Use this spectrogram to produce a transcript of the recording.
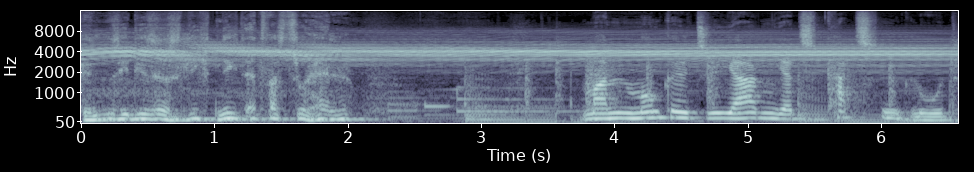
Finden Sie dieses Licht nicht etwas zu hell? Man munkelt, sie jagen jetzt Katzenblut.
